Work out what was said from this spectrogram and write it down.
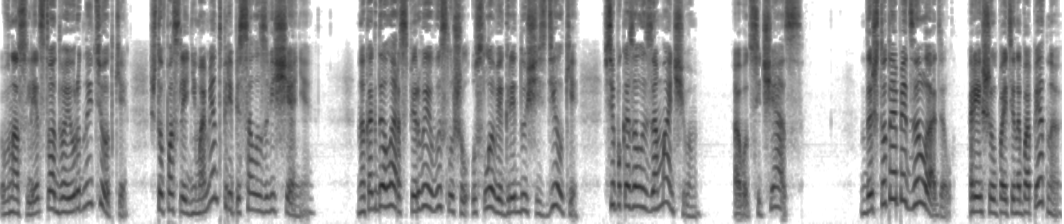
в наследство от двоюродной тетки, что в последний момент переписала завещание — но когда Ларс впервые выслушал условия грядущей сделки, все показалось заманчивым. А вот сейчас... «Да что ты опять заладил?» — Решил пойти на попятную?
